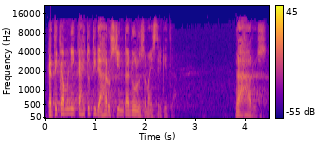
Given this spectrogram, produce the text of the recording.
ketika menikah itu tidak harus cinta dulu sama istri kita. Nggak harus.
